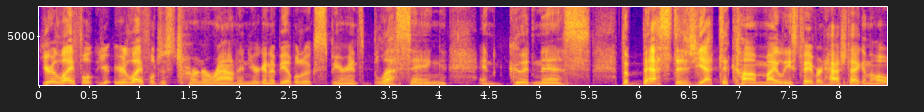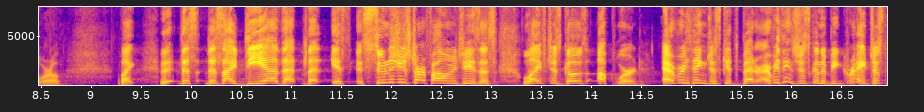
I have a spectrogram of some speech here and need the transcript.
your, life will, your, your life will just turn around and you're going to be able to experience blessing and goodness. The best is yet to come, my least favorite hashtag in the whole world. Like this, this idea that, that if, as soon as you start following Jesus, life just goes upward. Everything just gets better. Everything's just going to be great. Just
